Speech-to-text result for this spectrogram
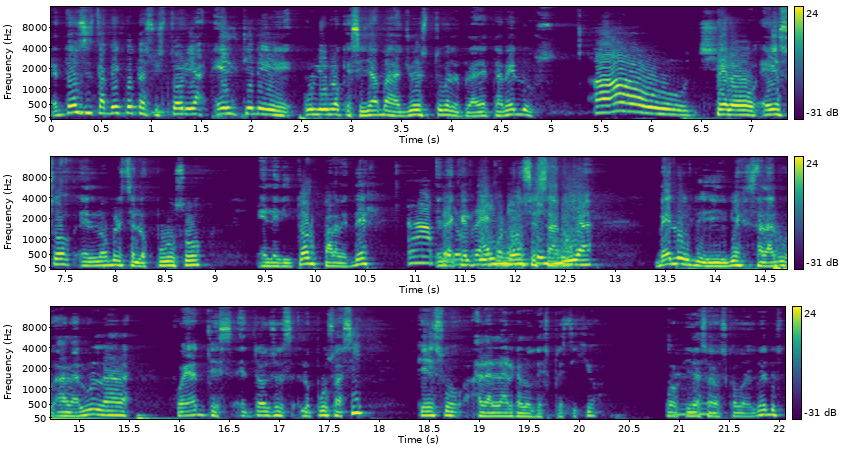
Entonces también cuenta su historia. Él tiene un libro que se llama Yo estuve en el planeta Venus. Ouch. Pero eso el nombre se lo puso el editor para vender. Ah, en aquel tiempo no se sabía Venus ni viajes a la, a la luna, nada. fue antes. Entonces lo puso así, que eso a la larga lo desprestigió. Porque ya Ah. sabes cómo es Venus.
